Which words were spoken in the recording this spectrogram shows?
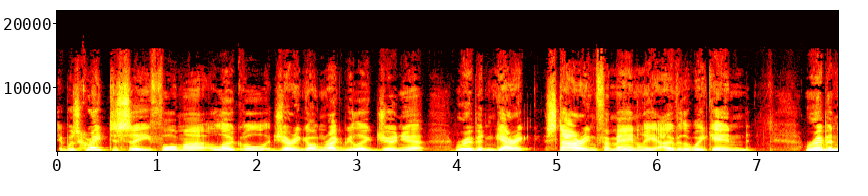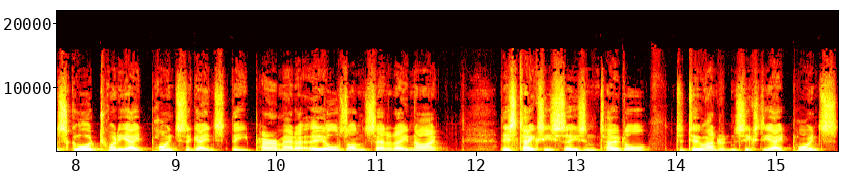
It was great to see former local Gerringong Rugby League junior Reuben Garrick starring for Manly over the weekend. Reuben scored 28 points against the Parramatta Eels on Saturday night. This takes his season total to 268 points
